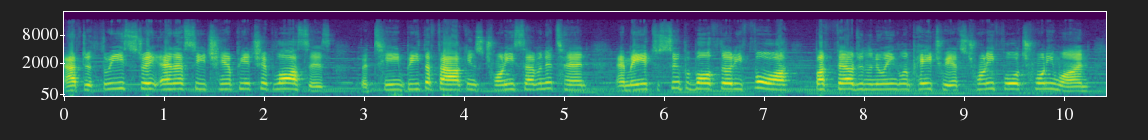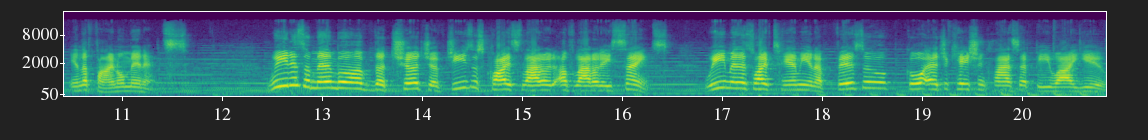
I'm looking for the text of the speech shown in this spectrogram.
After three straight NFC championship losses, the team beat the Falcons 27 10 and made it to Super Bowl 34, but fell to the New England Patriots 24 21 in the final minutes. Reid is a member of the Church of Jesus Christ of Latter day Saints. Reid met his wife Tammy in a physical education class at BYU.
